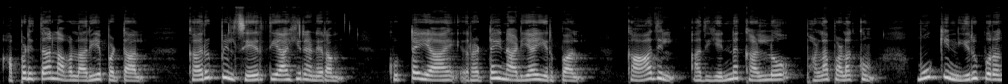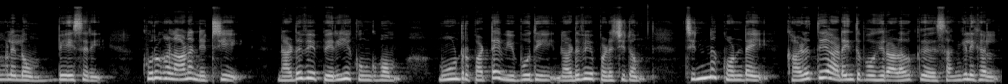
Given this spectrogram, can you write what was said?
அப்படித்தான் அவள் அறியப்பட்டாள். கருப்பில் சேர்த்தியாகிற நிறம். குட்டையாய் இரட்டை நாடியாய் இருப்பாள். காதில் அது என்ன கல்லோ பல பழக்கும் மூக்கின் இருபுறங்களிலும் பேசரி குறுகலான நெற்றி நடுவே பெரிய குங்குமம். மூன்று பட்டை விபூதி நடுவே படிச்சிடும். சின்ன கொண்டை கழுத்தே அடைந்து போகிற அளவுக்கு சங்கிலிகள்.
